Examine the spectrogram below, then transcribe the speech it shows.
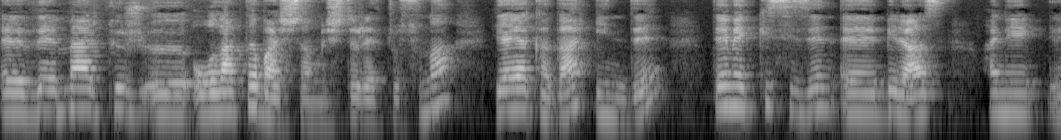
E, ve Merkür e, oğlakta başlamıştı retrosuna. Yaya kadar indi. Demek ki sizin e, biraz hani e,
